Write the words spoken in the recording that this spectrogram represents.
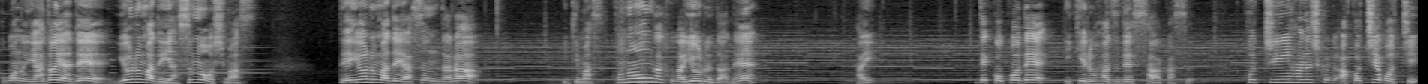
ここの宿屋で夜まで休むをします。で、夜まで休んだら、行きます。この音楽が夜だね。はい。で、ここで行けるはずです、サーカス。こっちに話しかけ、あ、こっちやこっち。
